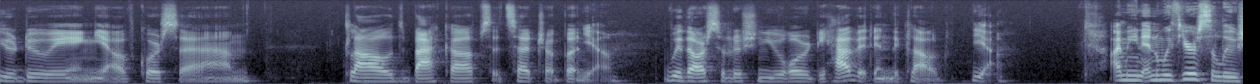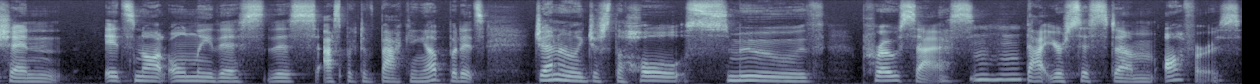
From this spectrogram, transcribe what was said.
you're doing yeah of course um, cloud backups etc but Yeah. with our solution you already have it in the cloud Yeah. I mean, and with your solution, it's not only this this aspect of backing up, but it's generally just the whole smooth process that your system offers.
